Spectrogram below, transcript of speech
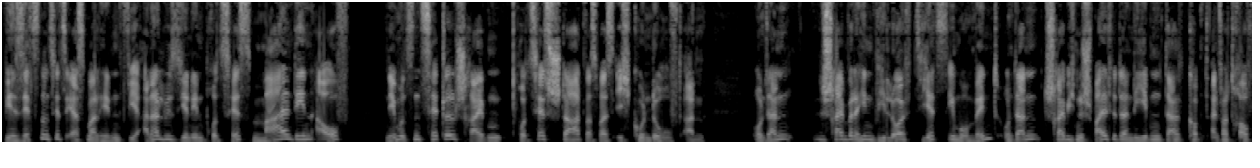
wir setzen uns jetzt erstmal hin, wir analysieren den Prozess, malen den auf, nehmen uns einen Zettel, schreiben Prozessstart, was weiß ich, Kunde ruft an. Und dann schreiben wir dahin, wie läuft's jetzt im Moment? Und dann schreibe ich eine Spalte daneben, da kommt einfach drauf,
